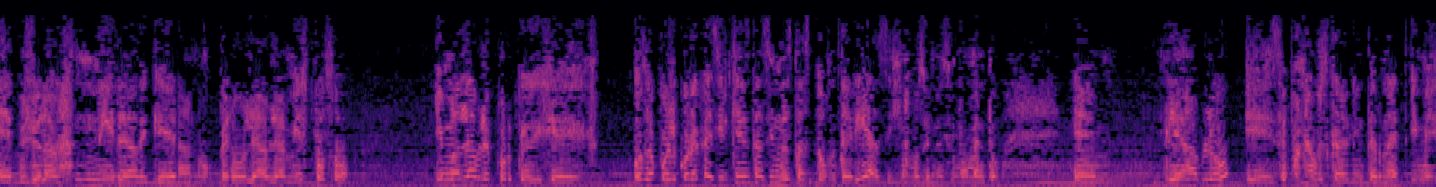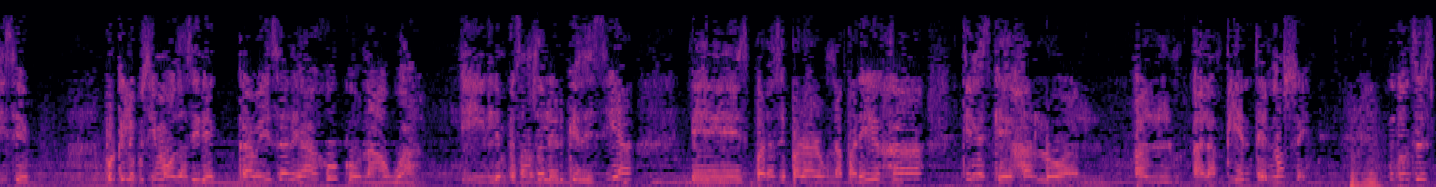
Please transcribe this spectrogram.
Eh, pues yo la verdad ni idea de qué era, ¿no? Pero le hablé a mi esposo y más le hablé porque dije, o sea, por el coraje de decir, ¿quién está haciendo estas tonterías? Dijimos en ese momento. Em, le hablo, eh, se pone a buscar en internet y me dice, porque le pusimos así de cabeza de ajo con agua y le empezamos a leer que decía eh, es para separar a una pareja, tienes que dejarlo al, al, al ambiente, no sé. Entonces,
